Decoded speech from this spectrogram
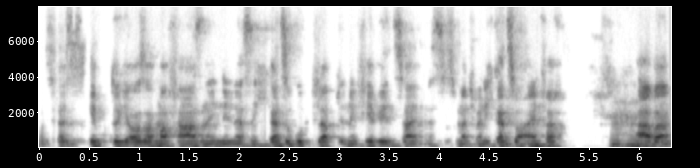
das heißt, es gibt durchaus auch mal Phasen, in denen das nicht ganz so gut klappt. In den Ferienzeiten ist es manchmal nicht ganz so einfach. Mhm. Aber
